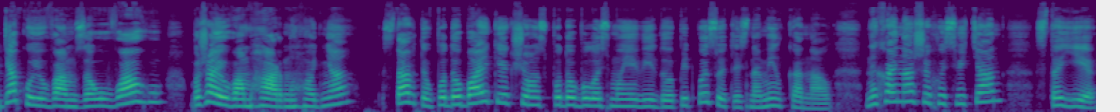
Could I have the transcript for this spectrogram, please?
Дякую вам за увагу. Бажаю вам гарного дня. Ставте вподобайки, якщо вам сподобалось моє відео. Підписуйтесь на мій канал. Нехай наших освітян стає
